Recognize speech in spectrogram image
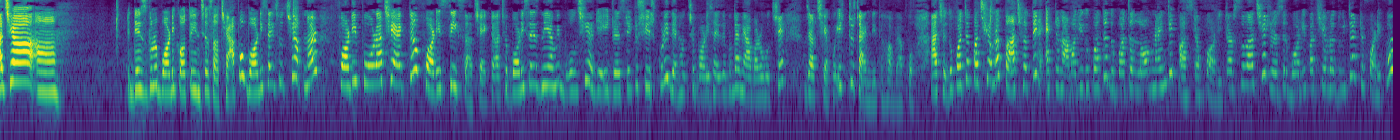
আচ্ছা ড্রেসগুলোর বডি কত ইঞ্চেস আছে? আপু বডি সাইজ হচ্ছে আপনার ফর্টি ফোর আছে একটা ফর্টি সিক্স আছে একটা। আচ্ছা বডি সাইজ নিয়ে আমি বলছি, আগে এই ড্রেসটা একটু শেষ করি দেন হচ্ছে বডি সাইজের মধ্যে আমি আবারও হচ্ছে যাচ্ছি আপু। একটু টাইম দিতে হবে আপু। আচ্ছা দুপাট্টা পাচ্ছি আমরা পাঁচ হাতের, একটা নামাজি দুপাট্টা দুপাট্টা লং নাইনটি পাঁচটা ফর্টি টার্সেল আছে, ড্রেসের বডি পাচ্ছি আমরা দুইটা, একটা ফর্টি ফোর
